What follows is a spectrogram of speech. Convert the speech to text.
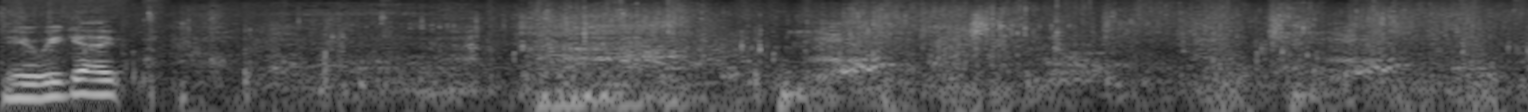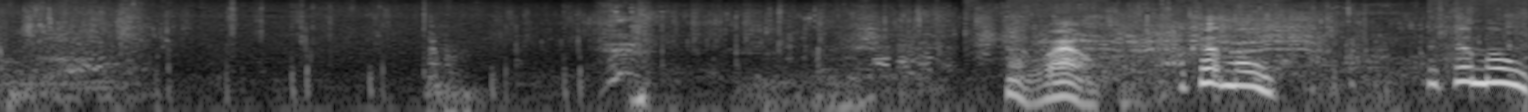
Here we go. Wow. Look at them all. Look at them all.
